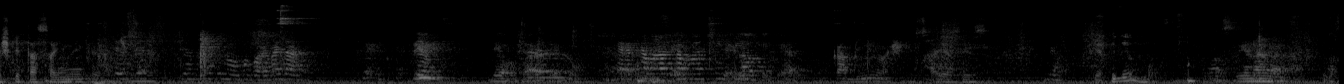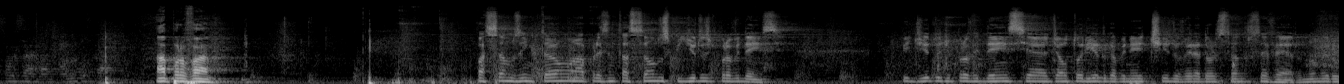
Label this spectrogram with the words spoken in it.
acho que está saindo, hein, Aprovado. Passamos então à apresentação dos pedidos de providência. Pedido de providência de autoria do gabinete do vereador Sandro Severo, número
